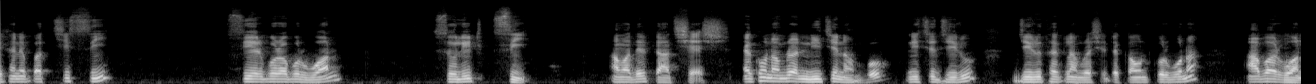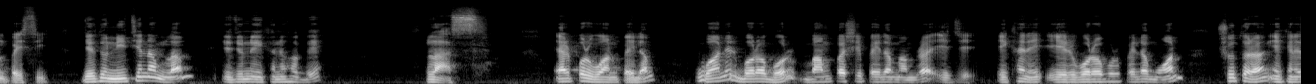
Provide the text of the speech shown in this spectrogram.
এখানে পাচ্ছি সি সি এর বরাবর ওয়ান সলিড সি আমাদের কাজ শেষ। এখন আমরা নিচে নামবো। নিচে জিরো। জিরো থাকলে আমরা সেটা কাউন্ট করব না। আবার ওয়ান পাইছি। যেহেতু নিচে নামলাম, এজন্য এখানে হবে প্লাস এরপর ওয়ান পাইলাম। ওয়ানের বরাবর বাম পাশে পাইলাম আমরা এই যে এখানে এর বরাবর পাইলাম ওয়ান সুতরাং এখানে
